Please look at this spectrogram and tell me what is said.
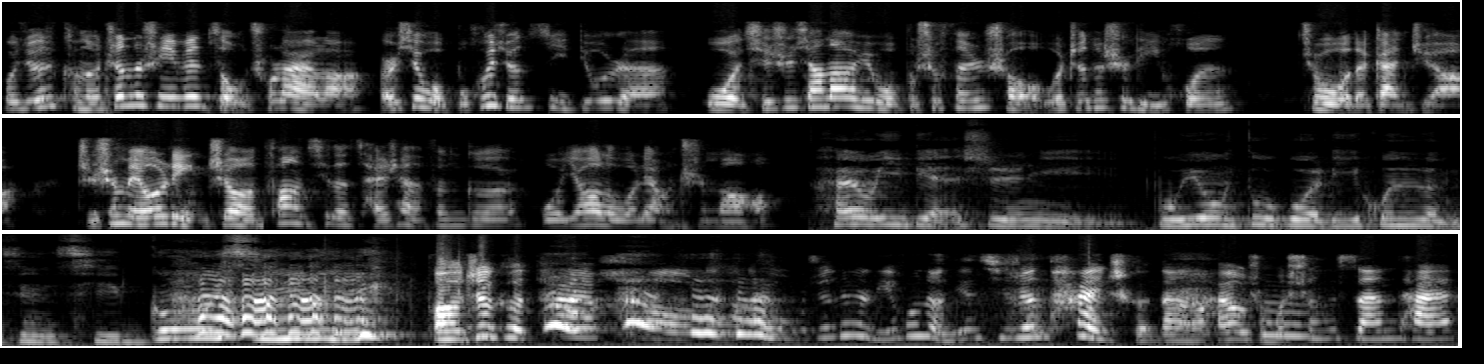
我觉得可能真的是因为走出来了，而且我不会觉得自己丢人。我其实相当于我不是分手，我真的是离婚，就我的感觉啊。只是没有领证，放弃了财产分割。我要了我两只猫。还有一点是你不用度过离婚冷静期，恭喜你！哦，这可太好了！哎，我觉得那个离婚冷静期真太扯淡了。还有什么生三胎，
